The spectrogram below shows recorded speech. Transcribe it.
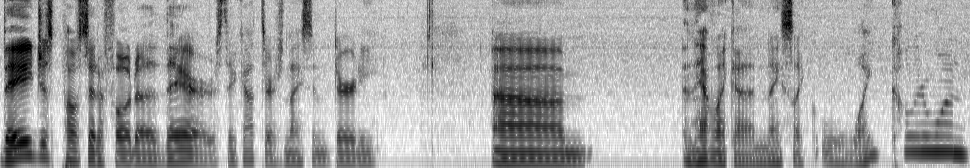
They just posted a photo of theirs. They got theirs nice and dirty. Um, and they have like a nice like white color one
